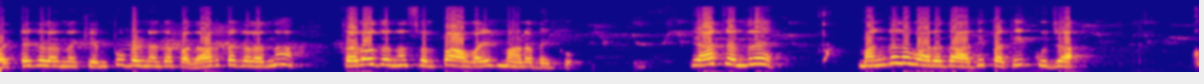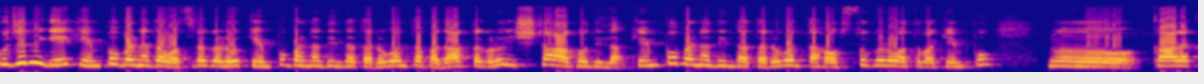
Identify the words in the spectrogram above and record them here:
ಬಟ್ಟೆಗಳನ್ನು, ಕೆಂಪು ಬಣ್ಣದ ಪದಾರ್ಥಗಳನ್ನು ತರೋದನ್ನು ಸ್ವಲ್ಪ ಅವಾಯ್ಡ್ ಮಾಡಬೇಕು. ಯಾಕಂದರೆ ಮಂಗಳವಾರದ ಅಧಿಪತಿ ಕುಜ. ಕುಜನಿಗೆ ಕೆಂಪು ಬಣ್ಣದ ವಸ್ತ್ರಗಳು, ಕೆಂಪು ಬಣ್ಣದಿಂದ ತರುವಂಥ ಪದಾರ್ಥಗಳು ಇಷ್ಟ ಆಗೋದಿಲ್ಲ. ಕೆಂಪು ಬಣ್ಣದಿಂದ ತರುವಂತಹ ವಸ್ತುಗಳು ಅಥವಾ ಕೆಂಪು ಕಾರಕ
